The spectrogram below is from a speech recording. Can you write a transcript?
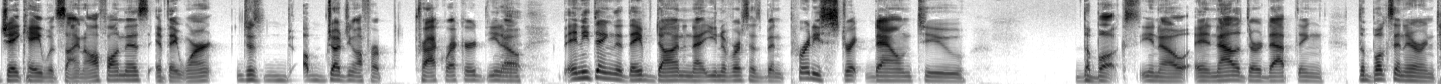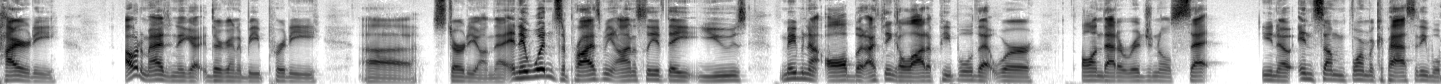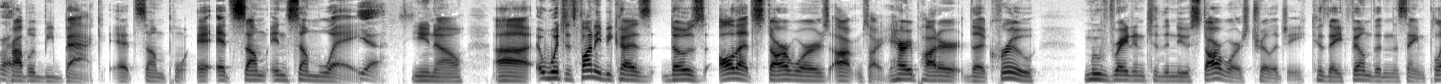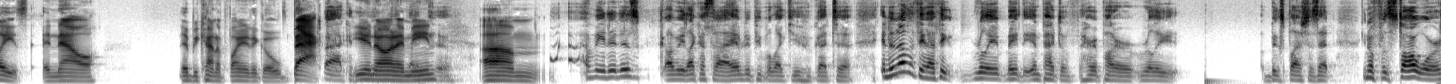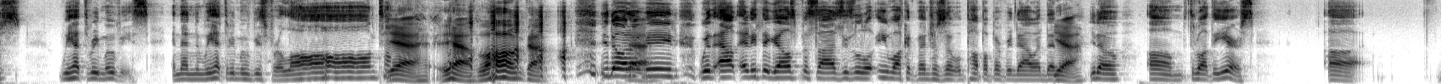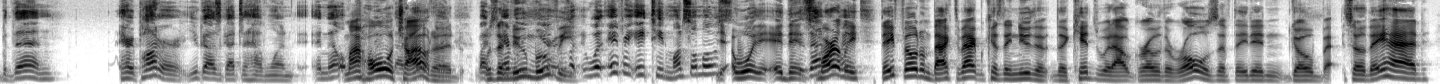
J.K. would sign off on this if they weren't just uh, judging off her track record. You know, anything that they've done in that universe has been pretty strict down to the books. You know, and now that they're adapting the books in their entirety, I would imagine they got they're going to be pretty uh sturdy on that. And it wouldn't surprise me honestly if they use maybe not all, but I think a lot of people that were on that original set, you know, in some form of capacity will Right. probably be back at some point at some in some way Yeah. you know uh which is funny because those all that star wars uh, i'm sorry harry potter the crew moved right into the new star wars trilogy because they filmed it in the same place and now it'd be kind of funny to go back, Back you know what i mean um I mean, it is. I mean, like I said, I envy people like you who got to. And another thing I think really made the impact of Harry Potter really a big splash is that you know for Star Wars we had three movies, and then we had three movies for a long time. yeah yeah long time You know what Yeah. I mean? Without anything else besides these little Ewok adventures that would pop up every now and then. Yeah. You know, um, throughout the years. Uh, but then Harry Potter, you guys got to have one, and My whole childhood was a new year. It was movie. like- what, every eighteen months almost. Yeah, well, it, that smartly right? they filled them back to back because they knew that the kids would outgrow the roles if they didn't go back. So they had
